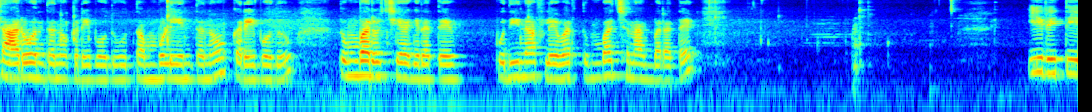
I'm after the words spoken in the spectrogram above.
ಸಾರು ಅಂತಲೂ ಕರಿಬೋದು, ತಂಬುಳಿ ಅಂತಲೂ ಕರಿಬೋದು. ತುಂಬ ರುಚಿಯಾಗಿರುತ್ತೆ. ಪುದೀನ ಫ್ಲೇವರ್ ತುಂಬ ಚೆನ್ನಾಗಿ ಬರುತ್ತೆ. ಈ ರೀತಿ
